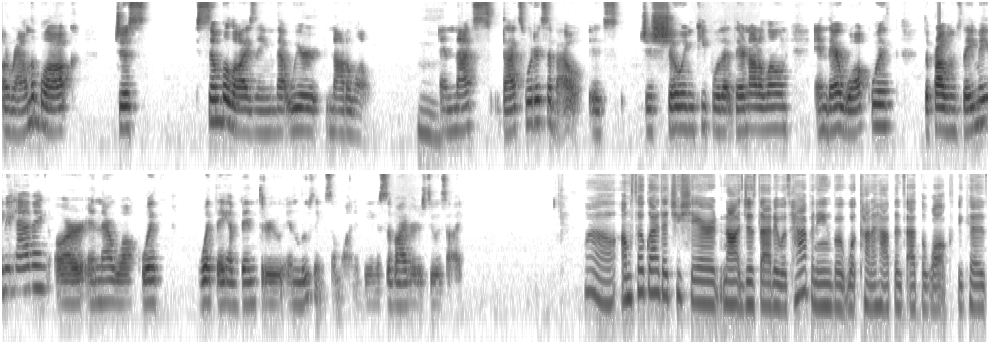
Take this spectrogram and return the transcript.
around the block, just symbolizing that we're not alone. Hmm. And that's that's what it's about. It's just showing people that they're not alone in their walk with the problems they may be having, or in their walk with what they have been through in losing someone and being a survivor to suicide. Wow. I'm so glad that you shared not just that it was happening, but what kind of happens at the walks because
